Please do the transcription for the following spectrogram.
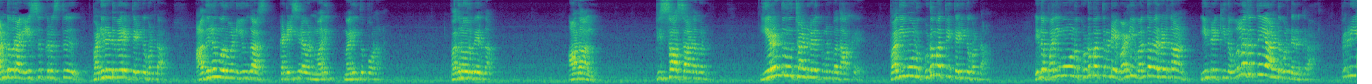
ஆண்டவராக இயேசு கிறிஸ்து பனிரெண்டு பேரை தெரிந்து கொண்டார். அதிலும் ஒருவன் யூதாஸ் கடைசியில் அவன் மறி மறித்து போனான். பதினோரு பேர் தான் ஆனால் பிசாசானவன் இரண்டு நூற்றாண்டுகளுக்கு முன்பதாக பதிமூணு குடும்பத்தை தெரிந்து கொண்டான். இந்த பதிமூணு குடும்பத்தினுடைய வழி வந்தவர்கள் தான் இன்றைக்கு இந்த உலகத்தையே ஆண்டு கொண்டிருக்கிறார். பெரிய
